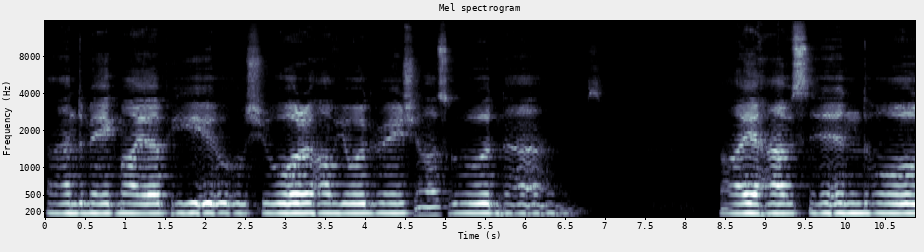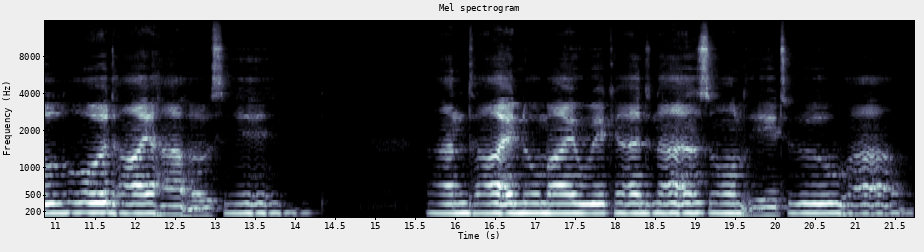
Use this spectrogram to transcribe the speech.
and make my appeal sure of your gracious goodness. I have sinned, O Lord, I have sinned, and I know my wickedness only too well.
